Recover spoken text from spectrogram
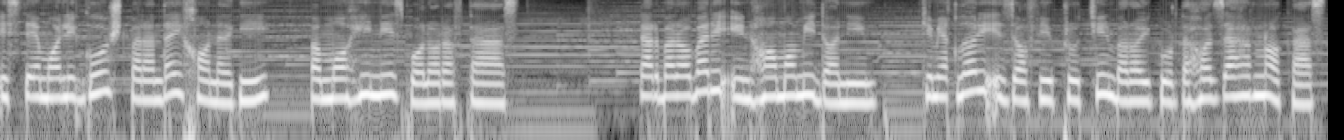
استعمال گوشت برنده خانگی و ماهی نیز بالا رفته است. در برابر اینها ما می دانیم که مقدار اضافی پروتین برای گرده ها زهرناک است.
